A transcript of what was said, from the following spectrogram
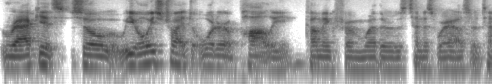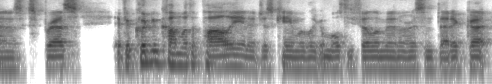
rackets. So we always tried to order a poly coming from whether it was Tennis Warehouse or Tennis Express. If it couldn't come with a poly and it just came with like a multi-filament or a synthetic gut,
